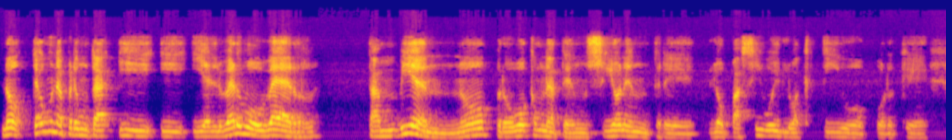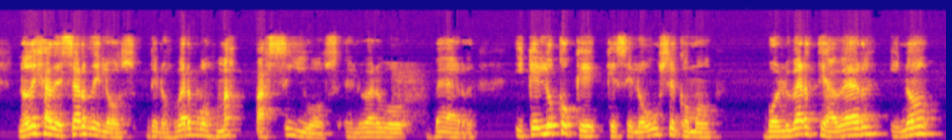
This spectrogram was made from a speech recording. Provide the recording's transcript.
no, te hago una pregunta. Y, y- y el verbo ver también, ¿no? Provoca una tensión entre lo pasivo y lo activo, porque no deja de ser de los, de los verbos más pasivos el verbo ver. Y qué loco que, que se lo use como volverte a ver y no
